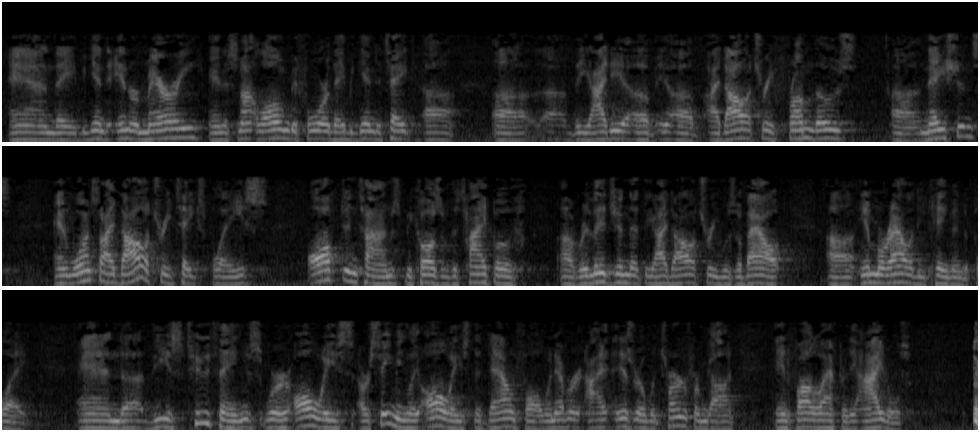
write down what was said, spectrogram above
and they begin to intermarry, and it's not long before they begin to take uh the idea of, of, idolatry from those uh, nations. And once idolatry takes place, oftentimes because of the type of uh, religion that the idolatry was about, immorality came into play. And uh, these two things were always, or seemingly always, the downfall whenever Israel would turn from God and follow after the idols.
